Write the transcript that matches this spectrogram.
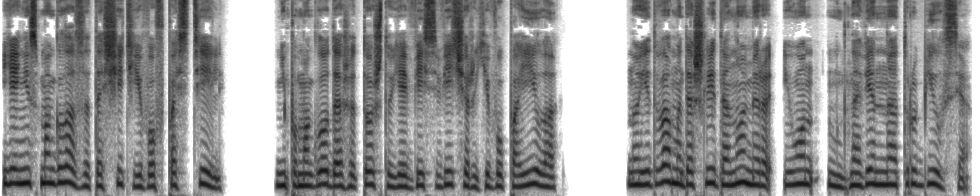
Я не смогла затащить его в постель. Не помогло даже то, что я весь вечер его поила, но едва мы дошли до номера, и он мгновенно отрубился.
